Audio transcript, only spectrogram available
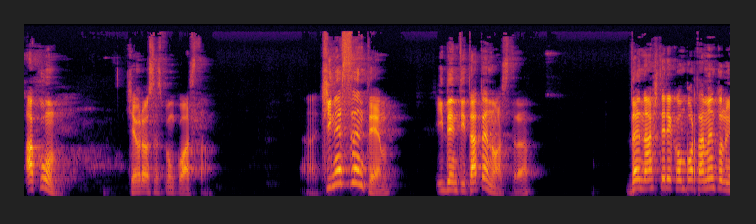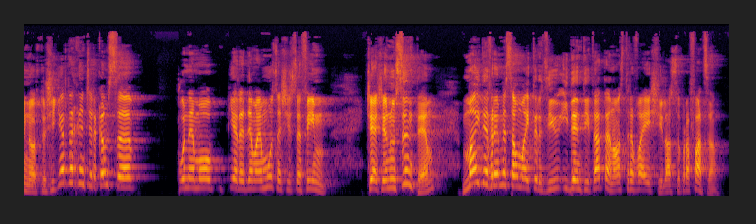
Acum, ce vreau să spun cu asta? Cine suntem, identitatea noastră, dă naștere comportamentului nostru. Și chiar dacă încercăm să punem o piele de maimuță și să fim ceea ce nu suntem, mai devreme sau mai târziu, identitatea noastră va ieși la suprafață.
